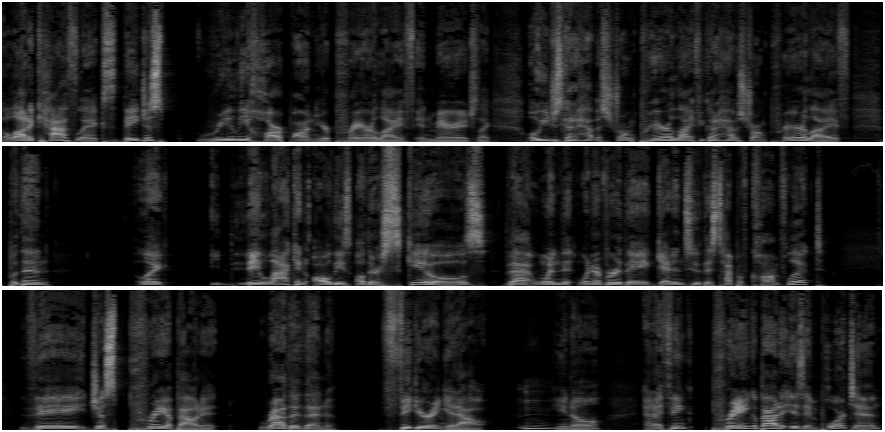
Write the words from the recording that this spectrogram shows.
a lot of Catholics, they just really harp on your prayer life in marriage. Like, oh, you just got to have a strong prayer life. You got to have a strong prayer life. But then like they lack in all these other skills that when whenever they get into this type of conflict, they just pray about it rather than figuring it out Mm. you know? And i think praying about it is important.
